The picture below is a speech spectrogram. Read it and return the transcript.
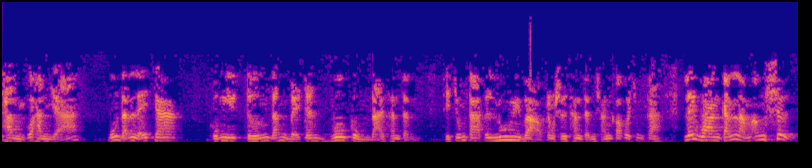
thành của hành giả muốn đảnh lễ cha cũng như tưởng đấng bề trên vô cùng đại thanh tịnh thì chúng ta phải lui vào trong sự thanh tịnh sẵn có của chúng ta lấy hoàn cảnh làm ân sư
